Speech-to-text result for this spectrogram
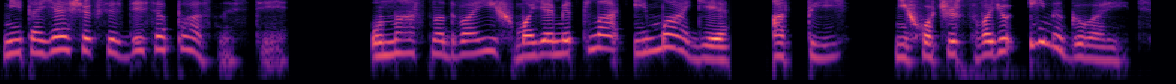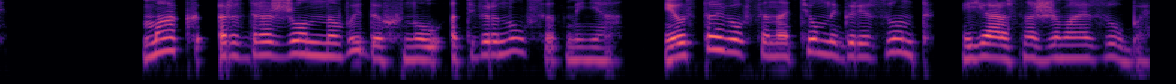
ни таящихся здесь опасностей. У нас на двоих моя метла и магия, а ты не хочешь свое имя говорить?» Маг раздраженно выдохнул, отвернулся от меня и уставился на темный горизонт, яростно сжимая зубы.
